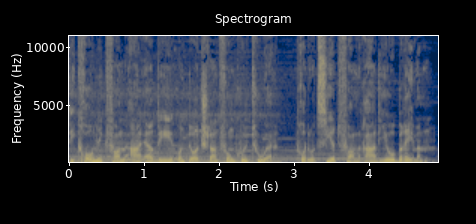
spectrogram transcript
Die Chronik von ARD und Deutschlandfunk Kultur. Produziert von Radio Bremen.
